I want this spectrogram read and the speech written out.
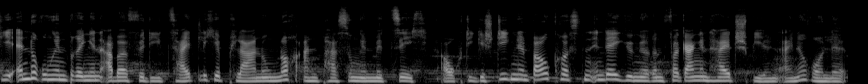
Die Änderungen bringen aber für die zeitliche Planung noch Anpassungen mit sich. Auch die gestiegenen Baukosten in der jüngeren Vergangenheit spielen eine Rolle.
